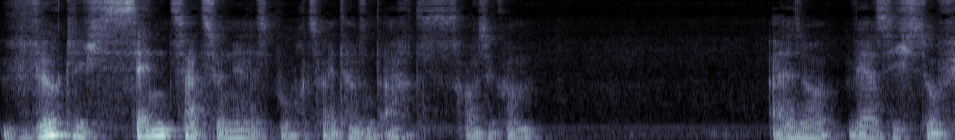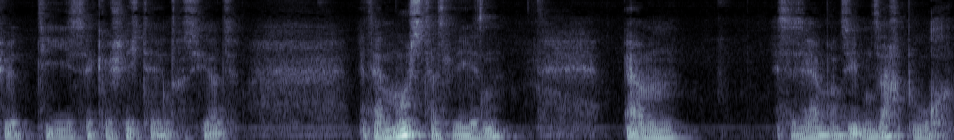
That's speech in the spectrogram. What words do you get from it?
wirklich sensationelles Buch. 2008 ist rausgekommen. Also wer sich so für diese Geschichte interessiert, der muss das lesen. Ähm, es ist ja im Prinzip ein Sachbuch,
